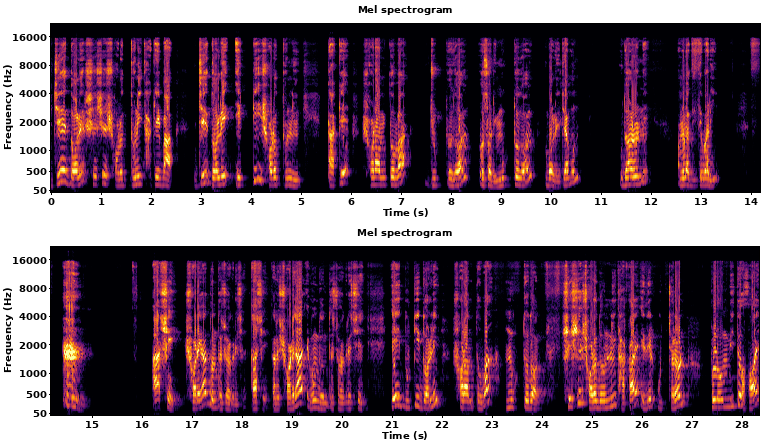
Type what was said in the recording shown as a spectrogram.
যে দলের শেষে স্বরধ্বনি থাকে বা যে দলে একটি স্বরধ্বনি তাকে স্বরান্ত বা যুক্ত দল ও সরি মুক্ত দল বলে। যেমন উদাহরণে আমরা দিতে পারি, আসে সরেয়া দন্ত রেছে আসে। তাহলে সরেয়া এবং দন্ত রেছে এই দুটি দলই স্বরান্ত বা মুক্ত দল। শেষে স্বরধ্বনি থাকায় এদের উচ্চারণ প্রলম্বিত হয়,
